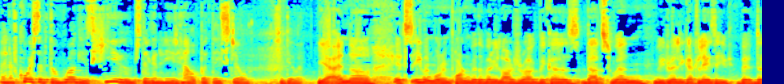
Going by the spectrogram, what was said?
And of course, if the rug is huge, they're going to need help, but they still should do it. Yeah, and uh, it's even more important with a very large rug because that's when we really get lazy. The, the,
